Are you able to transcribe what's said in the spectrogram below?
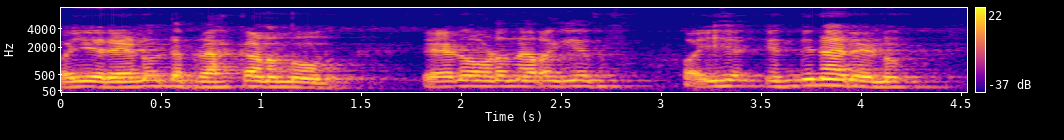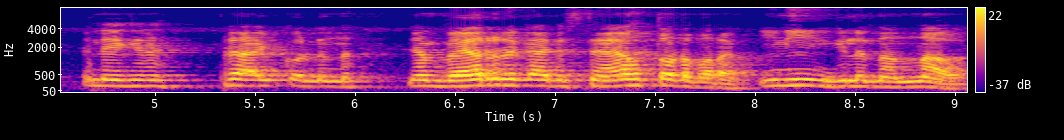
വയ്യ രേണുവിന്റെ പ്രാക്കാണെന്നോണ്. രേണു അവിടെ നിന്ന് ഇറങ്ങിയത്. വയ്യ എന്തിനാ രേണു? എന്നെ ഇങ്ങനെ പ്രായിക്കൊല്ലുന്ന ഞാൻ വേറൊരു കാര്യം സ്നേഹത്തോടെ പറയാം. ഇനിയെങ്കിലും നന്നാവും.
